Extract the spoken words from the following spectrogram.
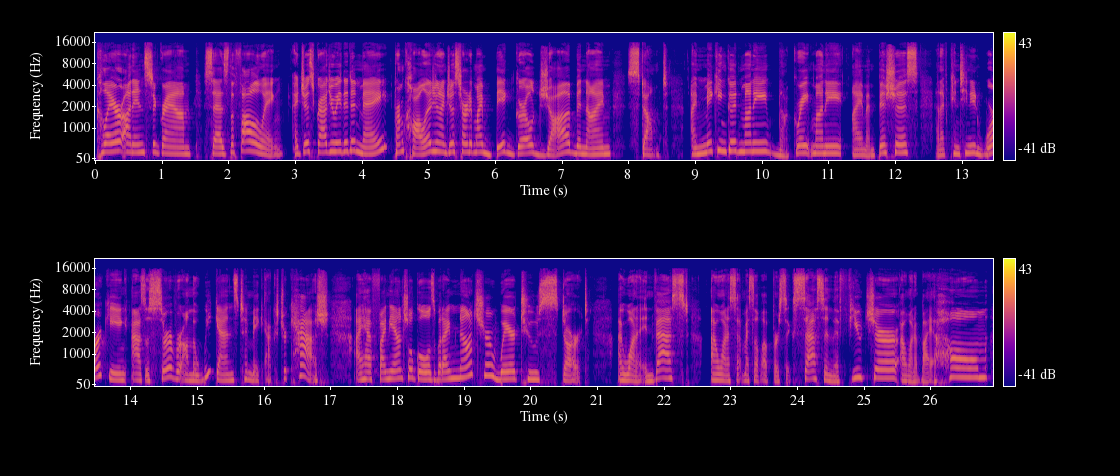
Claire on Instagram says the following I just graduated in May from college and I just started my big girl job and I'm stumped. I'm making good money, not great money. I am ambitious and I've continued working as a server on the weekends to make extra cash. I have financial goals, but I'm not sure where to start. I want to invest. I want to set myself up for success in the future. I want to buy a home.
